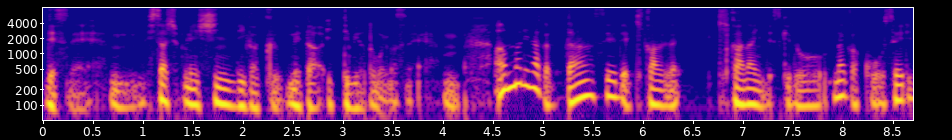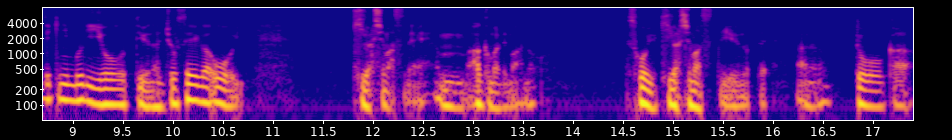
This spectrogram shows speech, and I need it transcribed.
ですね、うん、久しぶりに心理学ネタ行ってみようと思いますね、うん、あんまりなんか男性で聞かない聞かないんですけどなんかこう生理的に無理よっていうのは女性が多い気がしますね、うん、あくまでもあのそういう気がしますっていうのであのどうか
